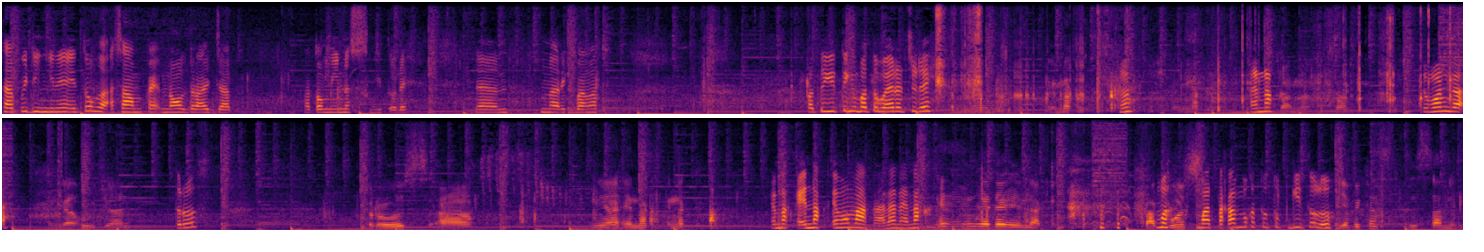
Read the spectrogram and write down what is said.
tapi dinginnya itu nggak sampai 0 derajat atau minus gitu deh. Dan menarik banget. What do you think about the weather today? Enak, Hah? enak, Enak, panas, cuman nggak Enggak hujan. terus Terus, ah, ya enak, enak. enak-enak emang makanan enak. Ini weather enak. Ma- Bagus. mata kamu ketutup gitu loh. Yeah, because the sun is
